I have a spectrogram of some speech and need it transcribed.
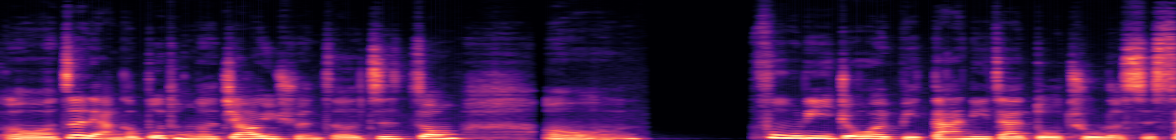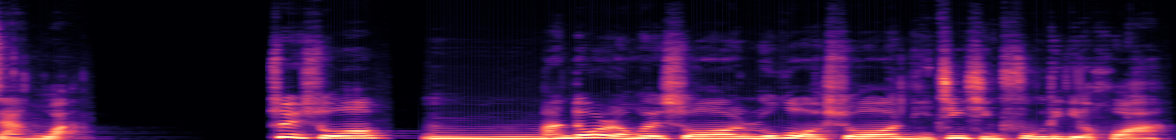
呃，这两个不同的交易选择之中，嗯，复利就会比单利再多出了十三万。所以说，嗯，蛮多人会说，如果说你进行复利的话，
